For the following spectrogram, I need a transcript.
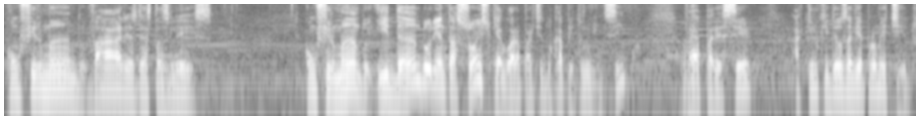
confirmando várias destas leis, confirmando e dando orientações, porque agora a partir do capítulo 25 vai aparecer aquilo que Deus havia prometido.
